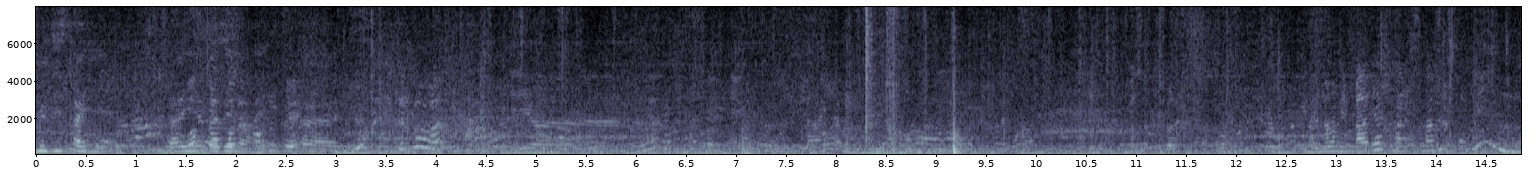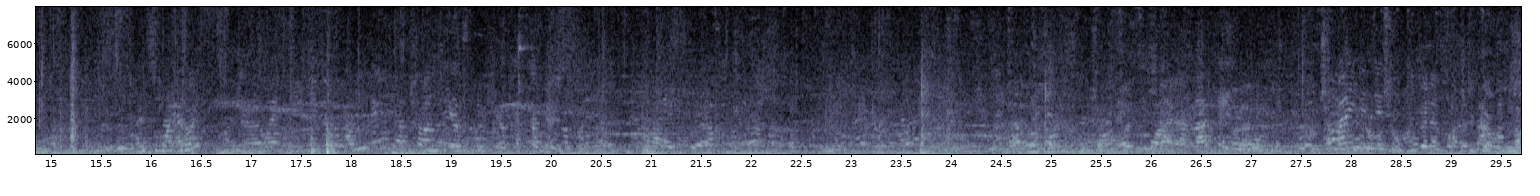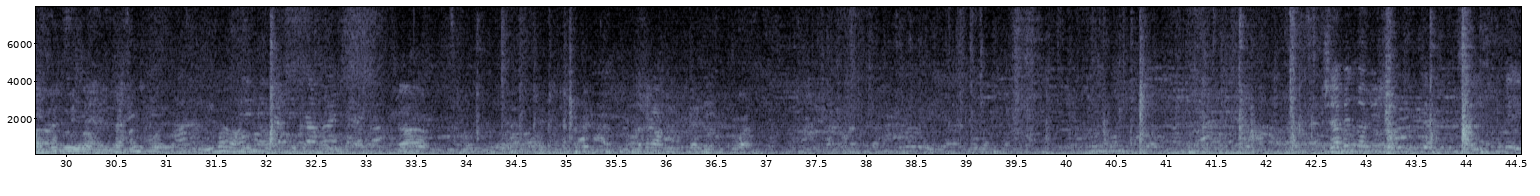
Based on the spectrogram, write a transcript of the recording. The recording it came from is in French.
Je me dis, ça y est. Ça y est, elle a démarré. Euh, Et demain, on est mariage, Marie Jamais de ma vie j'ai vu Ils font des, des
